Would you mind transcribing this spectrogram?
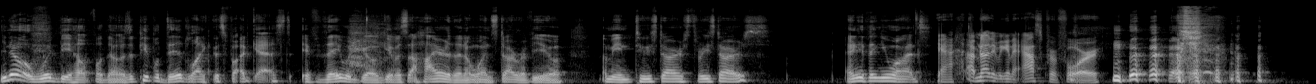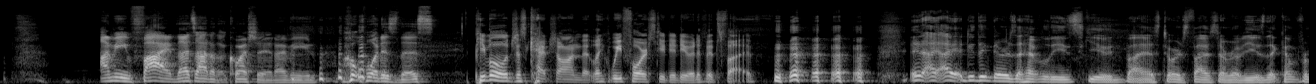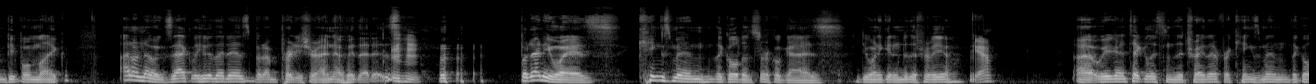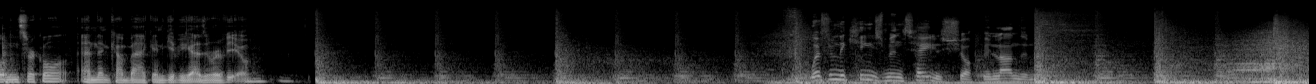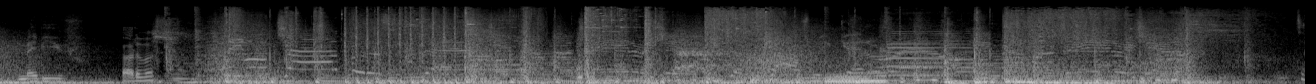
You know, what would be helpful though is if people did like this podcast, if they would go give us a higher than a one star review. I mean, two stars, three stars, anything you want. Yeah, I'm not even going to ask for four. I mean, five. That's out of the question. I mean, what is this? People will just catch on that like we forced you to do it if it's five. And I, I do think there is a heavily skewed bias towards five star reviews that come from people I'm like, I don't know exactly who that is, but I'm pretty sure I know who that is. Mm-hmm. but, anyways, Kingsman, the Golden Circle guys, do you want to get into this review? Yeah. We're going to take a listen to the trailer for Kingsman, the Golden Circle, and then come back and give you guys a review. We're from the Kingsman Tailors shop in London. Maybe you've heard of us?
